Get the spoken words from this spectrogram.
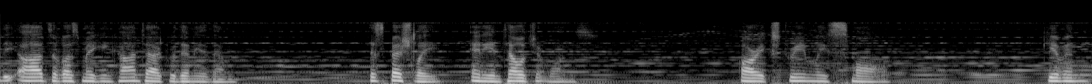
the odds of us making contact with any of them, especially any intelligent ones, are extremely small given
